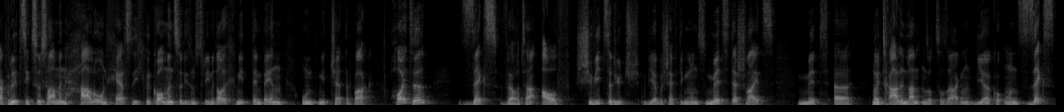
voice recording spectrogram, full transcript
Ja, grüezi zusammen, hallo und herzlich willkommen zu diesem Stream mit euch, mit dem Ben und mit Chatterbug. Heute sechs Wörter auf Schweizerdeutsch. Wir beschäftigen uns mit der Schweiz, mit äh, neutralen Landen sozusagen. Wir gucken uns sechs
